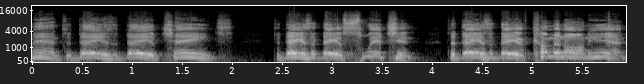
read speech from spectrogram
Man, today is a day of change. Today is a day of switching. Today is a day of coming on in.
